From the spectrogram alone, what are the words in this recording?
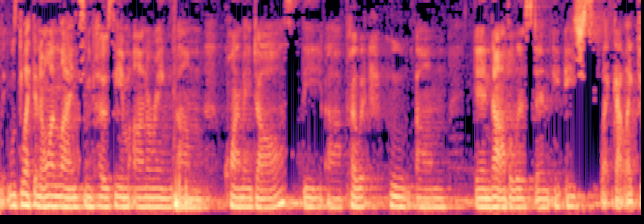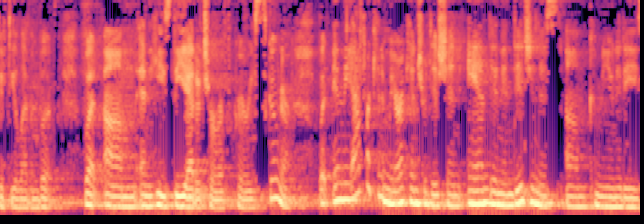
it was like an online symposium honoring um, Kwame Dawes, the uh, poet who um, and novelist, and he's like got like 50, 11 books. But um, and he's the editor of Prairie Schooner. But in the African American tradition and in indigenous um, communities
